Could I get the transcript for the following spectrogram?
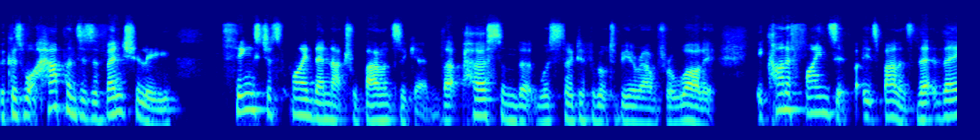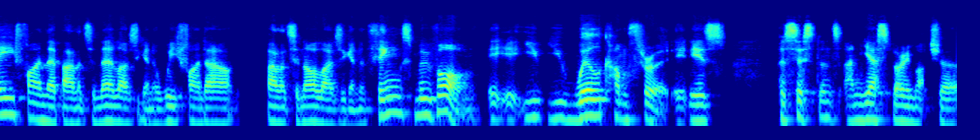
because what happens is eventually things just find their natural balance again. That person that was so difficult to be around for a while, it it kind of finds it its balance. That they, they find their balance in their lives again, and we find out balance in our lives again and things move on it, it, you you will come through it it is persistence and yes very much a,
